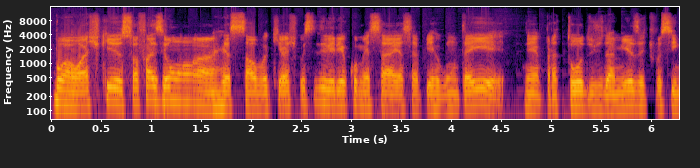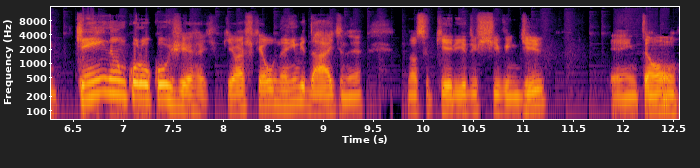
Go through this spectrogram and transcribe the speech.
Bom, eu acho que só fazer uma ressalva aqui, eu acho que você deveria começar essa pergunta aí, né, para todos da mesa, tipo assim, quem não colocou o Gerrard? Porque eu acho que é unanimidade, né? Nosso querido Steven D. É, então,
